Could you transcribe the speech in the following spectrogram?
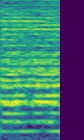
Bye.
